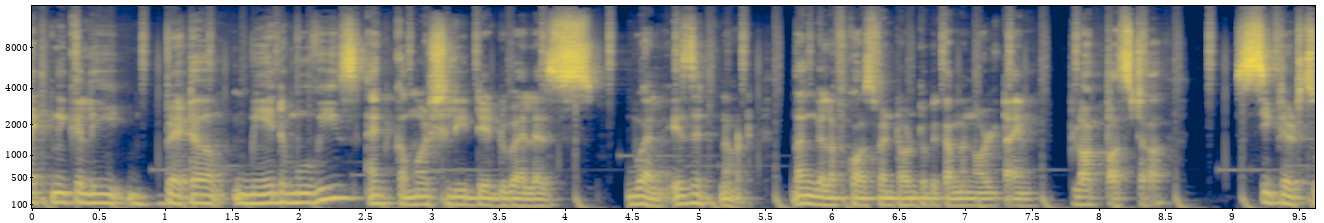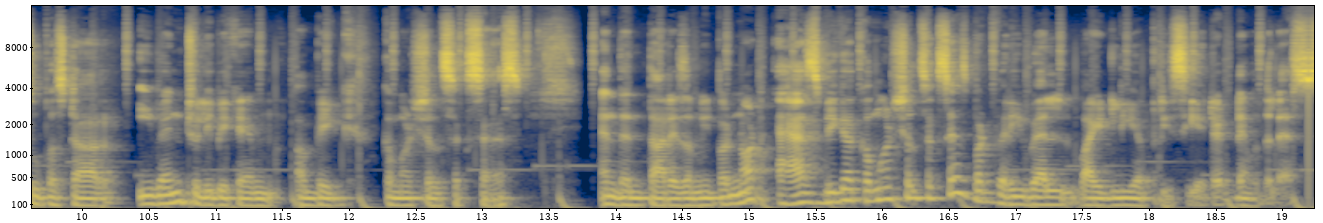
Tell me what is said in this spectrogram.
technically better made movies and commercially did well as well, is it not? Dangal, of course, went on to become an all time blockbuster. Secret Superstar eventually became a big commercial success and then Taare Zameen Par not as big a commercial success, but very well widely appreciated nevertheless.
